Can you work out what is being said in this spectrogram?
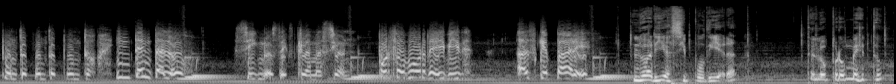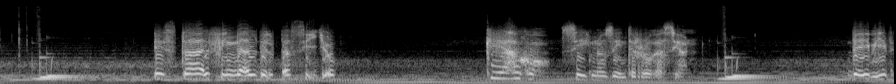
Punto, punto, punto. Inténtalo. Signos de exclamación. Por favor, David. Haz que pare. Lo haría si pudiera. Te lo prometo. Está al final del pasillo. ¿Qué hago? Signos de interrogación. David,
